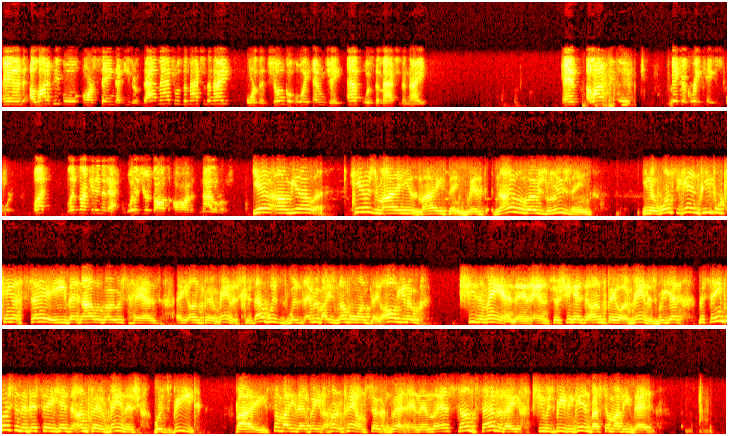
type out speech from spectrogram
And a lot of people are saying that either that match was the match of the night or the Jungle Boy MJF was the match of the night. And a lot of people make a great case for it. But let's not get into that. What is your thoughts on Nyla Rose? Yeah, um, you know, here's my my thing with Nyla Rose losing. You know, once again, people can't say that Nyla Rose has a unfair advantage because that was was everybody's number one thing. Oh, you know, she's a man, and and so she has an unfair advantage. But yet, the same person that they say has an unfair advantage was beat by somebody that weighed a 100 pounds wet. And then last sun Saturday, she was beat again by somebody that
